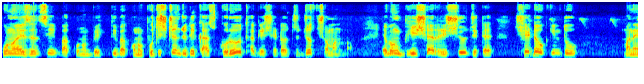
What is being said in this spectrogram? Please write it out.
কোনো এজেন্সি বা কোনো ব্যক্তি বা কোনো প্রতিষ্ঠান যদি কাজ করেও থাকে, সেটা হচ্ছে যত সামান্য এবং ভিসার রেশিও যেটা, সেটাও কিন্তু মানে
